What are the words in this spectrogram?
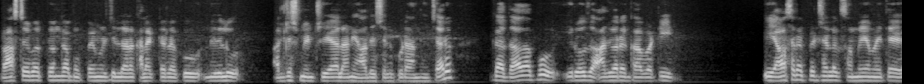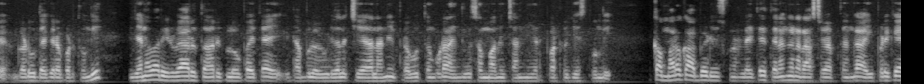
రాష్ట్ర వ్యాప్తంగా ముప్పై మూడు జిల్లాల కలెక్టర్లకు నిధులు అడ్జస్ట్మెంట్ చేయాలని ఆదేశాలు కూడా అందించారు. ఇక దాదాపు ఈరోజు ఆదివారం కాబట్టి ఈ ఆసరా పెన్షన్లకు సమయం అయితే గడువు దగ్గర పడుతుంది. జనవరి ఇరవై ఆరు తారీఖు లోపు అయితే ఈ డబ్బులు విడుదల చేయాలని ప్రభుత్వం కూడా ఇందుకు సంబంధించి అన్ని ఏర్పాట్లు చేస్తుంది. ఇక మరొక అప్డేట్ చూసుకున్నట్లయితే తెలంగాణ రాష్ట్ర వ్యాప్తంగా ఇప్పటికే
